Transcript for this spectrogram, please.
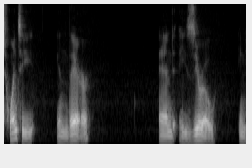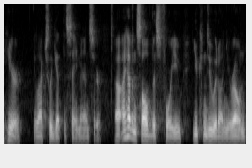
20 in there and a 0 in here. You'll actually get the same answer. Uh, I haven't solved this for you. You can do it on your own.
